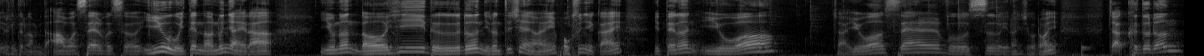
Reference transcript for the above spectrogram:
이렇게 들어갑니다. ourselves. you 이때 너는이 아니라 you는 너희들은 이런 뜻이에요. 복수니까 이때는 your 자, yourselves 이런 식으로 자, 그들은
